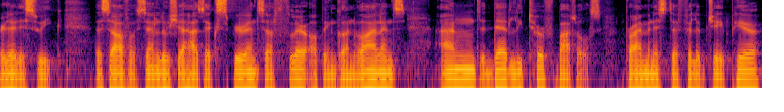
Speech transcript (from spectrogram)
earlier this week. The south of St. Lucia has experienced a flare up in gun violence and deadly turf battles. Prime Minister Philip J. Pierre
